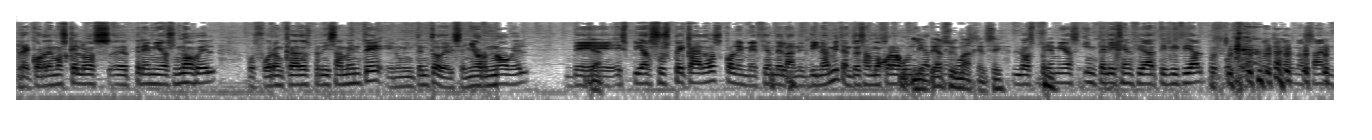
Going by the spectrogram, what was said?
recordemos que los eh, premios Nobel pues fueron creados precisamente en un intento del señor Nobel de espiar sus pecados con la invención de la dinamita. Entonces, a lo mejor algún día su imagen, sí. los premios inteligencia artificial, pues porque las máquinas nos han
